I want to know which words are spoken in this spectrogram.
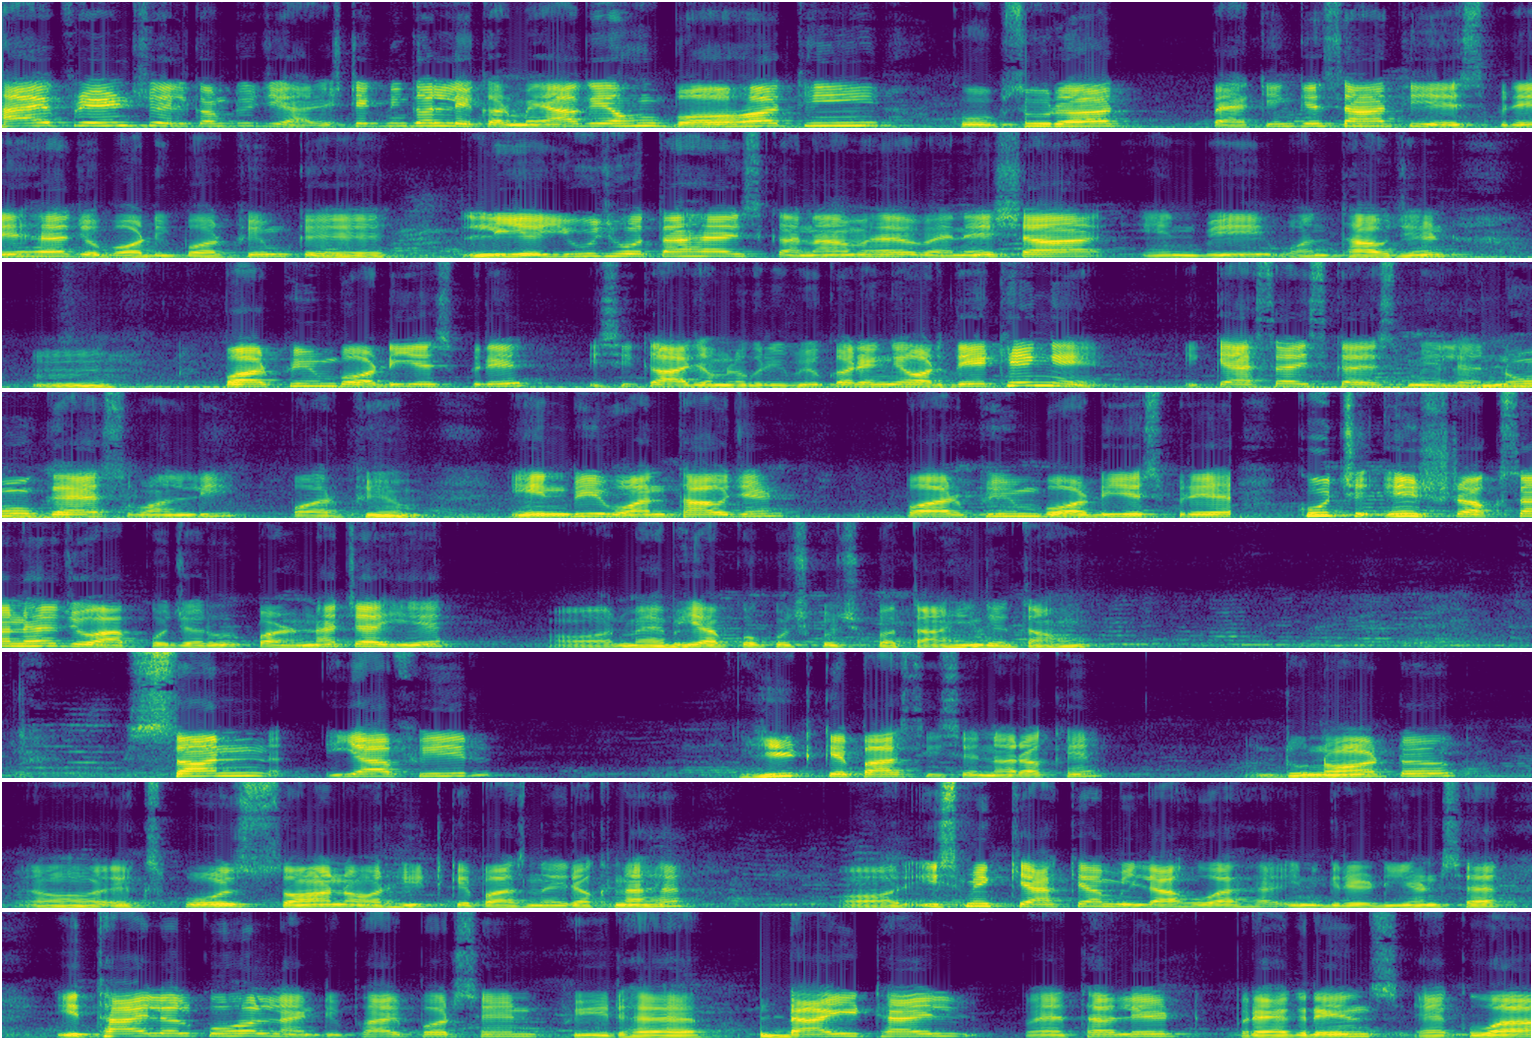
Hi friends welcome to G R S technical लेकर मैं आ गया हूँ बहुत ही खूबसूरत पैकिंग के साथ। ये स्प्रे है जो बॉडी परफ्यूम के लिए यूज़ होता है। इसका नाम है Vanesa in B one thousand perfume body spray इसी का आज हम लोग रिव्यू करेंगे और देखेंगे कि कैसा इसका स्मेल है। No gas only perfume in B one thousand perfume body spray है। कुछ इंस्ट्रक्शन है जो आपको ज़रूर पढ़ना चाहिए, और मैं भी आपको कुछ कुछ बता ही देता हूँ। सन या फिर हीट के पास इसे न रखें। डू नॉट एक्सपोज सन और हीट के पास नहीं रखना है। और इसमें क्या क्या मिला हुआ है? इंग्रेडिएंट्स है। इथाइल अल्कोहल 95 परसेंट फिर है diethyl phthalate, fragrance, aqua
